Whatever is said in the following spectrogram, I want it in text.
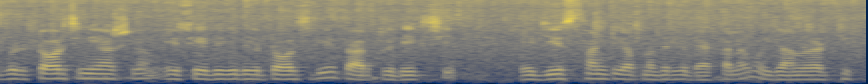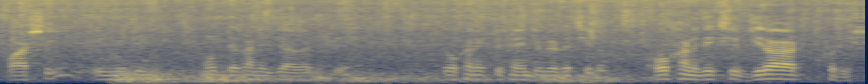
একবারে টর্চ নিয়ে আসলাম, এসে এদিকে ওদিকে টর্চ দিয়ে তারপরে দেখছি, ওই যে স্থানটি আপনাদেরকে দেখালাম, ওই জানালার ঠিক পাশেই, এই মিটিং মধ্যেখানে জায়গাটিতে। তো ওখানে একটি ভেন্টিলেটার ছিল, ওখানে দেখছি বিরাট খরিশ।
